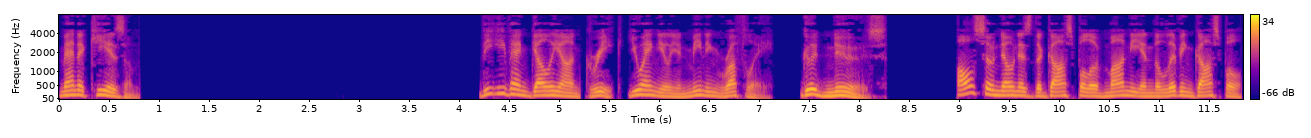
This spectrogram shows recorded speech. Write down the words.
Manichaeism. The Evangelion Greek, Euangelion meaning roughly, good news, also known as the Gospel of Mani and the Living Gospel.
